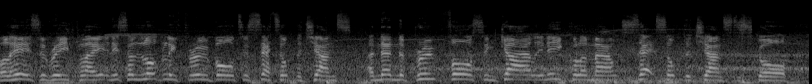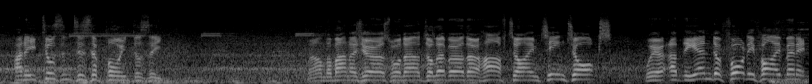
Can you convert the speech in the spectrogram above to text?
Well, here's the replay, and it's a lovely through ball to set up the chance. And then the brute force and guile in equal amounts sets up the chance to score. And he doesn't disappoint, does he? Well, the managers will now deliver their half-time team talks. We're at the end of 45 minutes.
